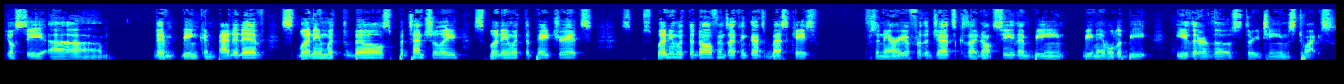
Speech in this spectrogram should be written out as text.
you'll see um, them being competitive, splitting with the Bills potentially, splitting with the Patriots, splitting with the Dolphins. I think that's best case scenario for the Jets because I don't see them being being able to beat either of those three teams twice.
